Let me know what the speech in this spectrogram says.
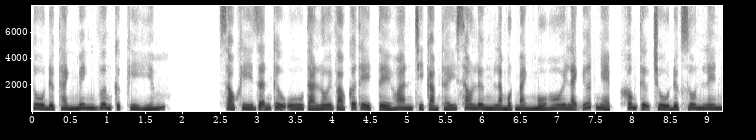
tu được thành minh vương cực kỳ hiếm. Sau khi dẫn cửu u tà lôi vào cơ thể tề hoan chỉ cảm thấy sau lưng là một mảnh mồ hôi lạnh ướt nhẹp, không tự chủ được run lên,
